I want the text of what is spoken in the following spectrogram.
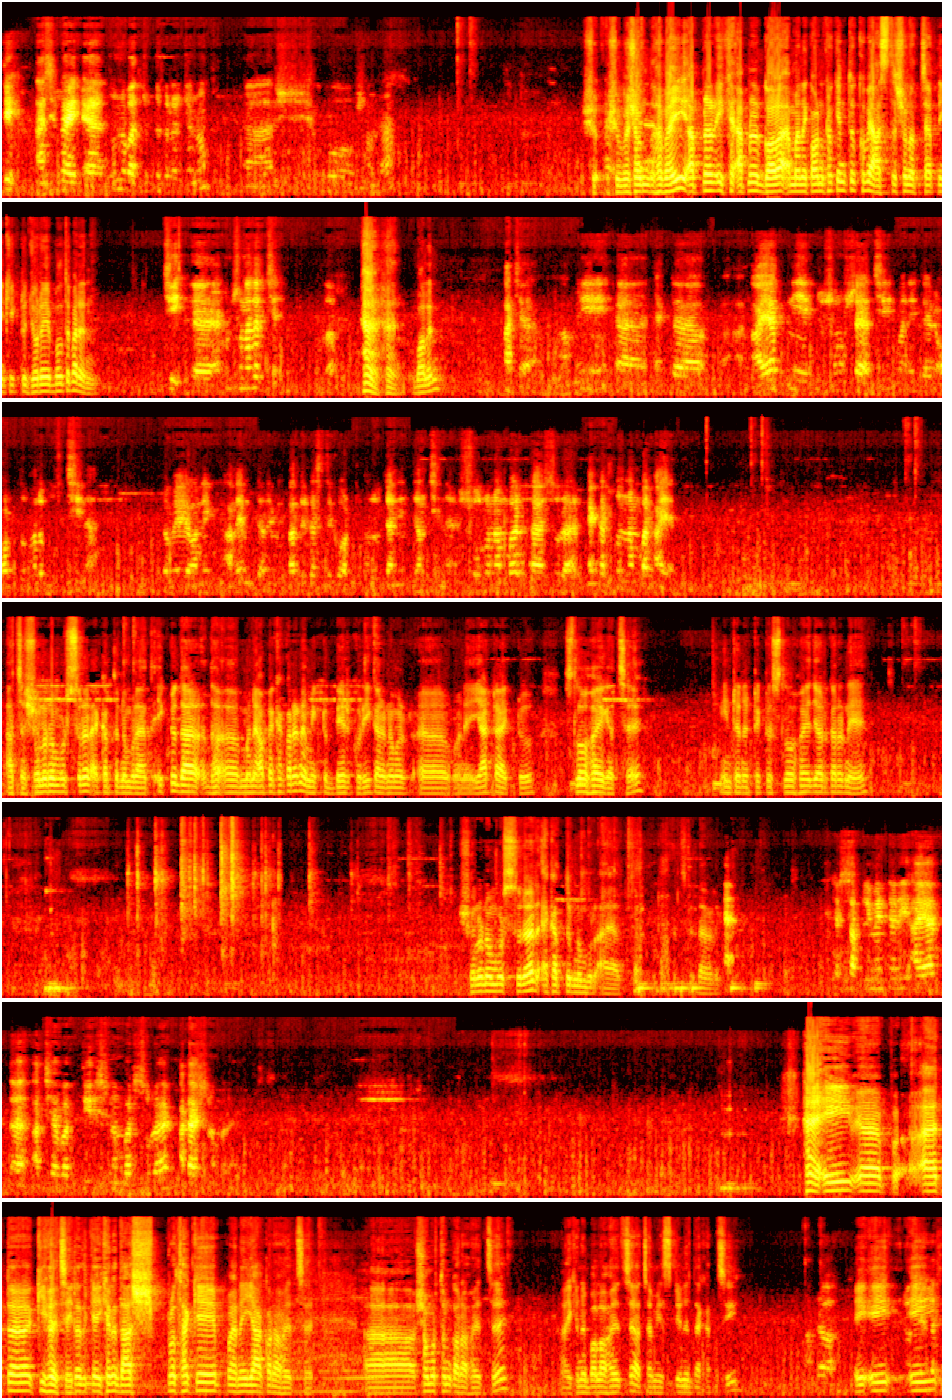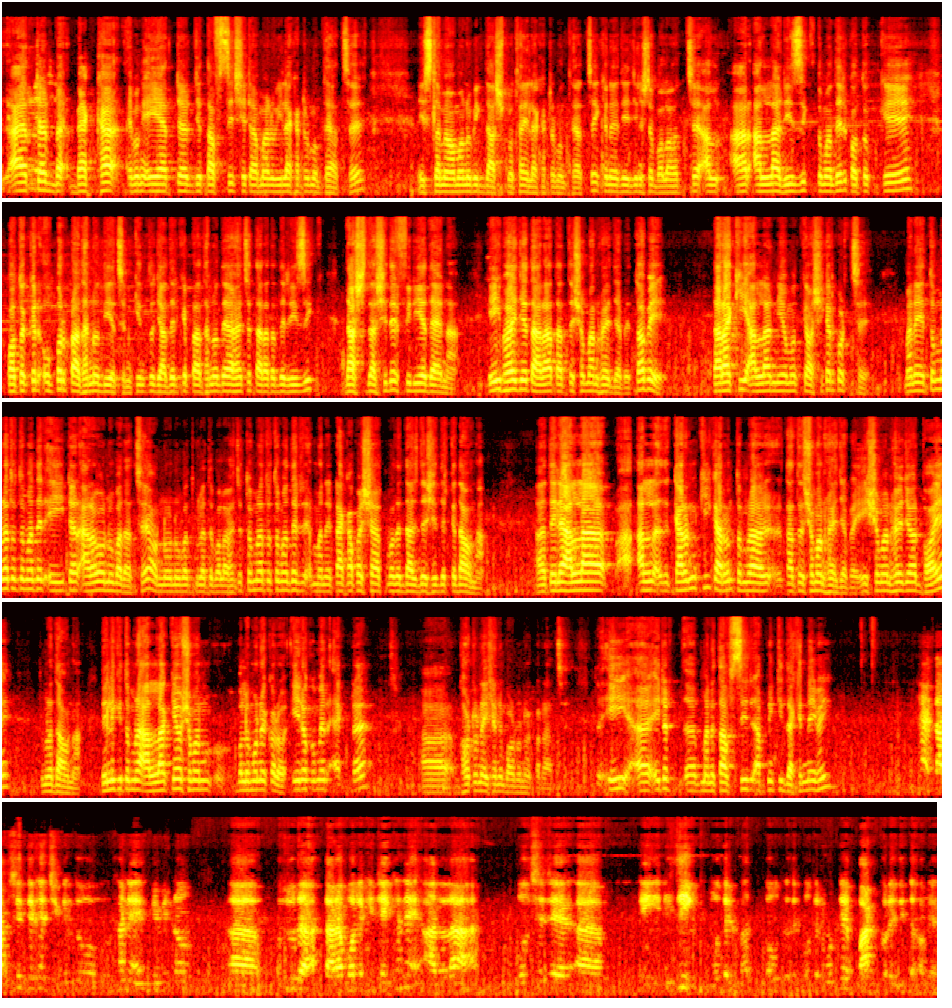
জি আসিফ ভাই ধন্যবাদ যুক্ত করার জন্য। শুভ সন্ধ্যা। শুভ সন্ধ্যা ভাই আপনার আপনার গলা মানে কণ্ঠ কিন্তু খুবই আস্তে শোনাচ্ছে আপনি কি একটু জোরে বলতে পারেন? জি এখন শোনা যাচ্ছে? হ্যাঁ হ্যাঁ বলেন। আচ্ছা আমি একটা আয়াত নিয়ে একটু সমস্যায় আছি মানে এটার অর্থ ভালো বুঝছি না। তবে অনেক আলেম তাদের কাছ থেকে অর্থ ভালো জানি জানছি না। ষোলো নাম্বার সুরার একাত্তর নাম্বার আয়াত। আচ্ছা ষোলো নম্বর সুরের একাত্তর নম্বর আয়াত। একটু মানে অপেক্ষা করেন আমি একটু বের করি কারণ আমার মানে ইয়াটা একটু স্লো হয়ে গেছে। ইন্টারনেটটা একটু স্লো হয়ে যাওয়ার কারণে। ষোলো নম্বর সুরার একাত্তর নম্বর আয়াত। আচ্ছা, সাপ্লিমেন্টারি আয়াত আছে আবার তিরিশ নাম্বার সুরার আঠাশ নাম্বার আয়াত। হ্যাঁ এই একটা কি হয়েছে? এটা এখানে দাস প্রথাকে মানে ইয়া করা হয়েছে সমর্থন করা হয়েছে। এখানে বলা হয়েছে আচ্ছা আমি স্ক্রিনে দেখাচ্ছি। এই এই এই আয়াতটার ব্যা- ব্যাখ্যা এবং এই আয়াতটার যে তাফসির, সেটা আমার ওই লেখাটার মধ্যে আছে। ইসলামে অমানবিক দাস প্রথা এই লেখাটার মধ্যে আছে। এখানে যে জিনিসটা বলা হচ্ছে আর আল্লাহ রিজিক তোমাদের কতকে কতকের ওপর প্রাধান্য দিয়েছেন, কিন্তু যাদেরকে প্রাধান্য দেওয়া হয়েছে, তারা তাদের রিজিক দাস দাসীদের ফিরিয়ে দেয় না। এই ভয় যে তারা তাতে সমান হয়ে যাবে। তবে তারা কি আল্লাহর নিয়ামতকে অস্বীকার করছে? মানে তোমরা তো তোমাদের এইটার আরও অনুবাদ আছে, অন্য অনুবাদগুলোতে বলা হয়েছে, তোমরা তো তোমাদের মানে টাকা পয়সা তোমাদের দাস দাসীদেরকে দাও না। তাহলে আল্লাহ আল্লাহ, কারণ কি? কারণ তোমরা তাতে সমান হয়ে যাবে। এই সমান হয়ে যাওয়ার ভয়ে তোমরা দাও না। তাহলে কি তোমরা আল্লাহকেও সমান বলে মনে করো? এই রকমের একটা ঘটনা এখানে বর্ণনা করা আছে। তো এই এটা মানে তাফসির আপনি কি দেখেন নাই ভাই? হ্যাঁ তাফসীর দেখেছি, কিন্তু ওখানে বিভিন্ন হুজুরা, তারা বলে কি যে এখানে আল্লাহ বলছে যে এই রিজিক ওদের ওদের মধ্যে বাট করে দিতে হবে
